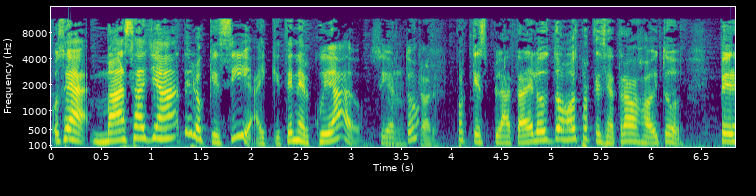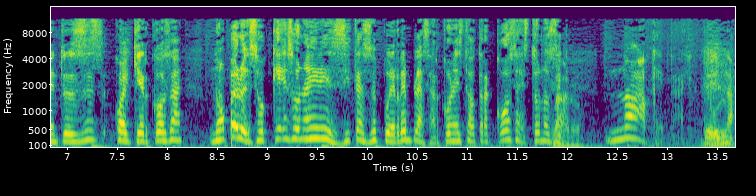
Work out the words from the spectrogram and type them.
O sea, más allá de lo que sí, hay que tener cuidado, ¿cierto? Mm, claro. Porque es plata de los dos, porque se ha trabajado y todo. Pero entonces cualquier cosa, no, pero eso qué, eso nadie necesita, eso se puede reemplazar con esta otra cosa, esto no Claro. se... No, ¿qué tal? Entonces, no.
